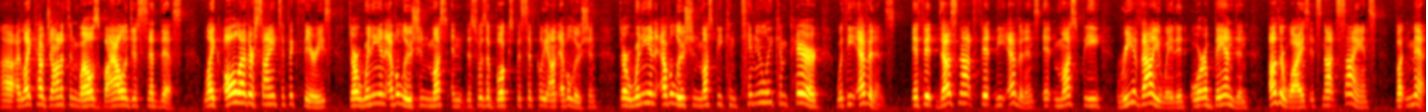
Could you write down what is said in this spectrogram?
Uh, I like how Jonathan Wells, biologist, said this. Like all other scientific theories, Darwinian evolution must, and this was a book specifically on evolution, Darwinian evolution must be continually compared with the evidence. If it does not fit the evidence, it must be reevaluated or abandoned. Otherwise, it's not science, but myth.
